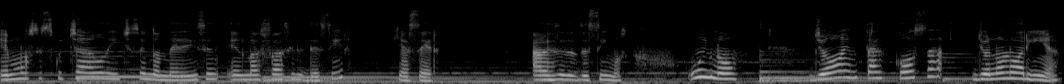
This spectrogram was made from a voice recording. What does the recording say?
Hemos escuchado dichos en donde dicen es más fácil decir que hacer. A veces decimos, uy no, yo en tal cosa yo no lo haría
